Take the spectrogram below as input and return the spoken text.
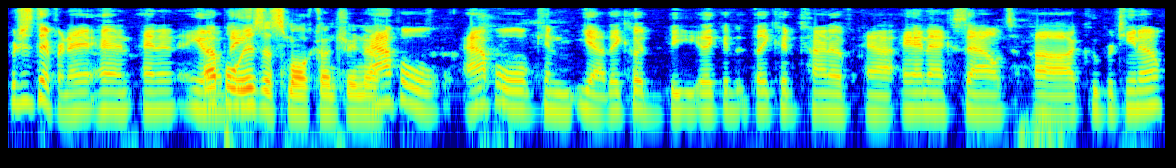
which is different. And and, and you know, Apple they- is a small country now. Apple Apple can yeah they could be they could they could kind of uh, annex out uh Cupertino.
